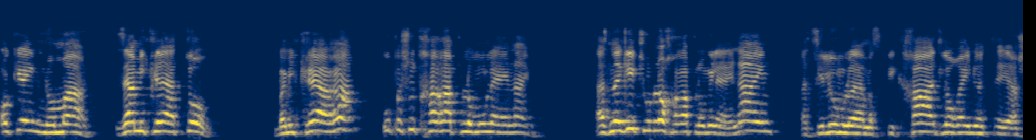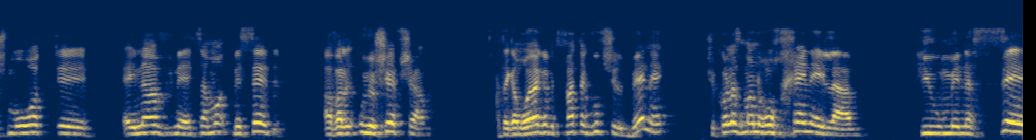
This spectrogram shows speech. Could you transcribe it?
אוקיי? נאמר, זה המקרה הטוב. במקרה הרע, הוא פשוט חרפ לו מול העיניים. אז נגיד שהוא לא חרפ לו מול העיניים, הצילום לא היה מספיק חד, לא ראינו את אה, השמורות אה, עיניו נעצמות, בסדר, אבל הוא יושב שם. אתה גם רואה אגב את שפת הגוף של בנט, שכל הזמן רוכן אליו, כי הוא מנסה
